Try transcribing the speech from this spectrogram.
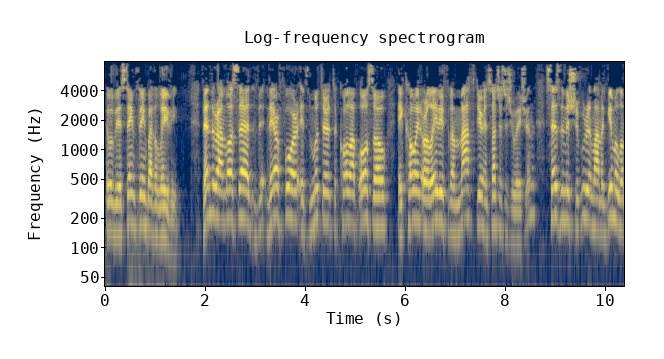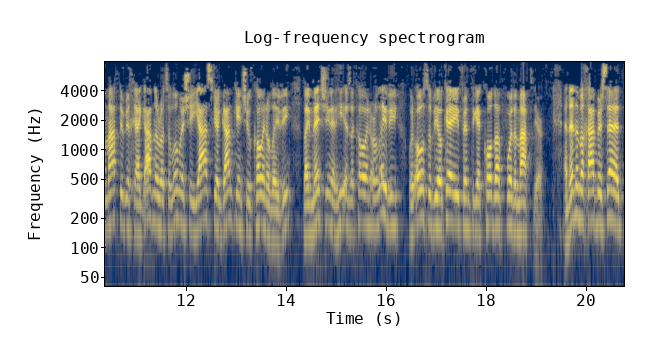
it will be the same thing by the Levi. Then the Ramah said, therefore it's mutter to call up also a Kohen or a Levi for the maftir in such a situation. Says the Mishabur in Lamed Gimel, maftir b'chayagavna rotzaloma sheyaskir gamkein shu Kohen or Levi, by mentioning that he is a Kohen or a Levi, would also be okay for him to get called up for the maftir. And then the Mechaber said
